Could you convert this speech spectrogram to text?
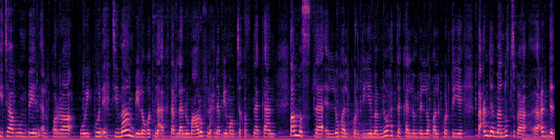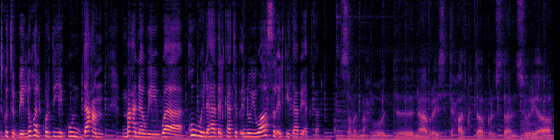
كتابهم بين القراء ويكون اهتمام بلغتنا أكثر لأنه معروف نحن بمنطقتنا كان طمس للغة الكردية ممنوع التكلم باللغة الكردية. فعندما نطبع عدة كتب باللغة الكردية يكون دعم معنوي وقوه لهذا الكاتب إنه يواصل الكتابة أكثر. عبد الصمد محمود آه، نائب رئيس اتحاد كتاب كردستان سوريا.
